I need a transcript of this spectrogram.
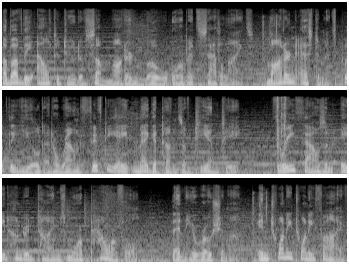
above the altitude of some modern low-orbit satellites. Modern estimates put the yield at around 58 megatons of TNT, 3,800 times more powerful than Hiroshima. In 2025,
